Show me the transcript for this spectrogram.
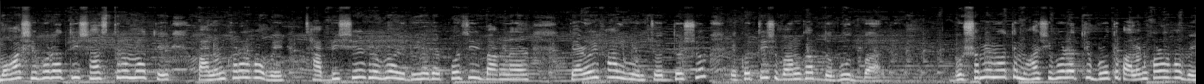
মহাশিবরাত্রি শাস্ত্র মতে পালন করা হবে ছাব্বিশে ফেব্রুয়ারি দুই হাজার পঁচিশ বাংলার তেরোই ফাল্গুন চোদ্দোশো একত্রিশ বঙ্গাব্দ বুধবার। গোস্বামী মতে মহাশিবরাত্রি ব্রত পালন করা হবে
